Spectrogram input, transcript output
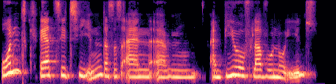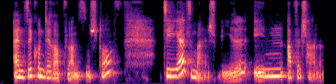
Und Quercetin, das ist ein, ähm, ein Bioflavonoid, ein sekundärer Pflanzenstoff, der zum Beispiel in Apfelschale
